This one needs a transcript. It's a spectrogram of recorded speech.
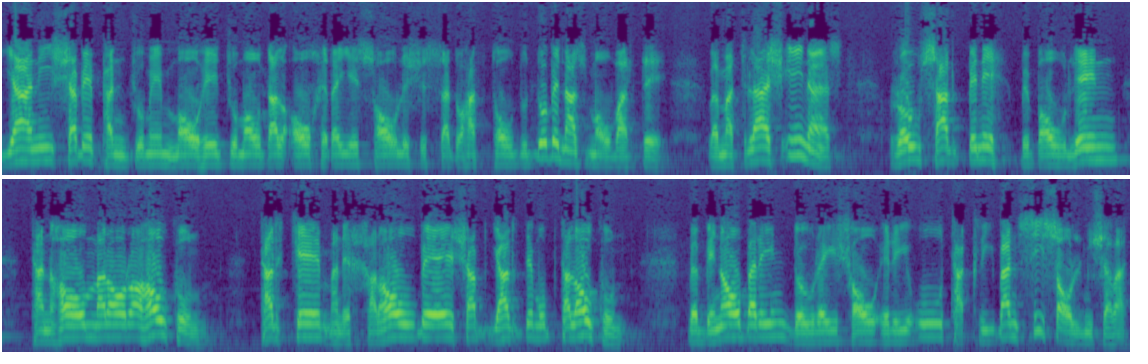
یعنی شب پنجم ماه جماد الاخره سال 672 به نظم آورده و مطلعش این است رو سر بنه به بالین تنها مرا رها کن ترک من خراب شبگرد مبتلا کن و بنابراین دوره شاعری او تقریبا سی سال می شود.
